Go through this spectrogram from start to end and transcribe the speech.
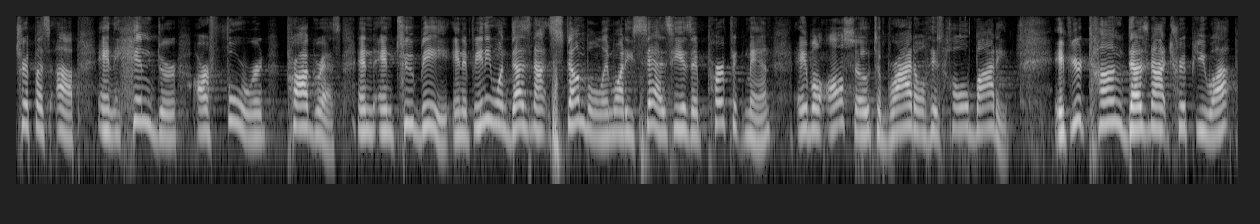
trip us up and hinder our forward progress and, and to be. And if anyone does not stumble in what he says, he is a perfect man, able also to bridle his whole body. If your tongue does not trip you up,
